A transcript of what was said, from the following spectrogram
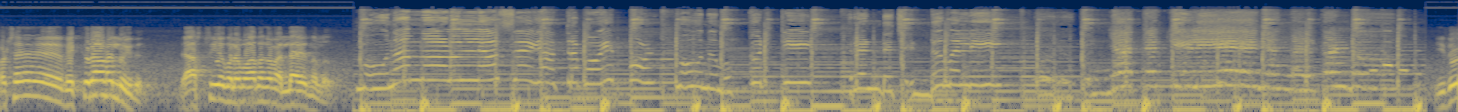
പക്ഷേ വ്യക്തമാണല്ലോ ഇത്. രാഷ്ട്രീയ കൊലപാതകമല്ല എന്നുള്ളത്. മൂന്നാം നാൾ ഉല്ലാസയാത്ര പോയപ്പോൾ മൂന്ന് മുക്കുറ്റി രണ്ട് ചെണ്ടുമല്ലി. ഒരു കുഞ്ഞാറ്റ കിളിയെ ഞങ്ങൾ കണ്ടു. ഇത്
